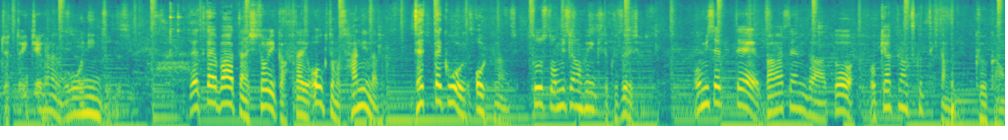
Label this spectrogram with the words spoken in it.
絶対言っちゃいけないのは大人数ですよ。絶対バーってのは1人か2人多くても3人だと。絶対こう大きくなるんですよ。そうするとお店の雰囲気って崩れちゃう。んですよお店ってバーテンダーとお客が作ってきたもん空間は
